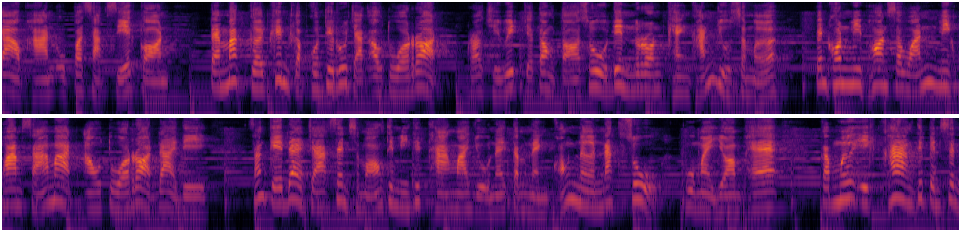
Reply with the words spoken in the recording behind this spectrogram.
ก้าวผ่านอุปสรรคเสียก่อน แต่มักเกิดขึ้นกับคนที่รู้จักเอาตัวรอด เพราะชีวิตจะต้องต่อสู้ดิ้นรนแข่งขันอยู่เสมอ เป็นคนมีพรสวรรค์มีความสามารถเอาตัวรอดได้ดี สังเกตได้จากเส้นสมองที่มีทิศทางมาอยู่ในตำแหน่งของเนินนักสู้ ผู้ไม่ยอมแพ้ กับมืออีกข้างที่เป็นเส้น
